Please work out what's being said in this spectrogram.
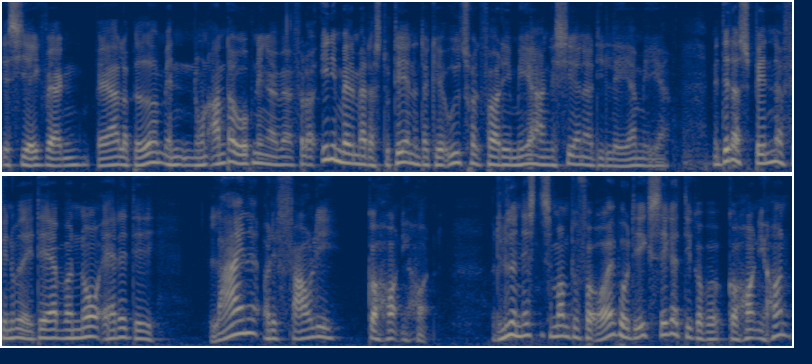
Jeg siger ikke hverken værre eller bedre, men nogle andre åbninger i hvert fald. Og indimellem er der studerende, der giver udtryk for, at det er mere engagerende, og de lærer mere. Men det, der er spændende at finde ud af, det er, hvornår er det det lejende og det faglige går hånd i hånd. Og det lyder næsten som om, du får øje på, det er ikke sikkert, at de går, går hånd i hånd.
